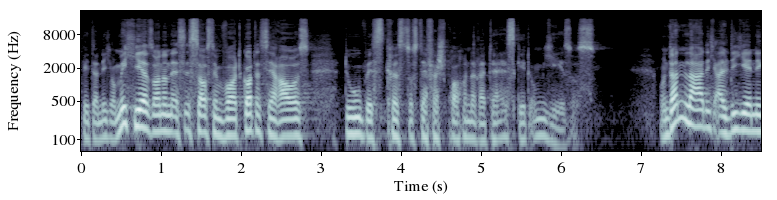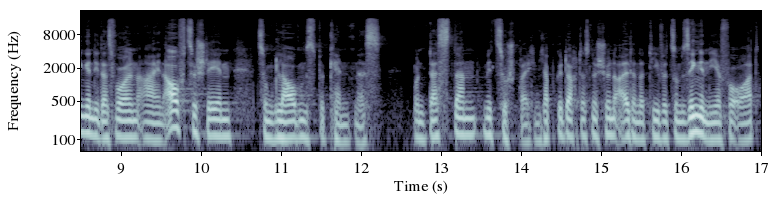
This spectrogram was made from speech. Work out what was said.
geht ja nicht um mich hier, sondern es ist aus dem Wort Gottes heraus, du bist Christus, der versprochene Retter. Es geht um Jesus. Und dann lade ich all diejenigen, die das wollen, ein, aufzustehen zum Glaubensbekenntnis und das dann mitzusprechen. Ich habe gedacht, das ist eine schöne Alternative zum Singen hier vor Ort.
